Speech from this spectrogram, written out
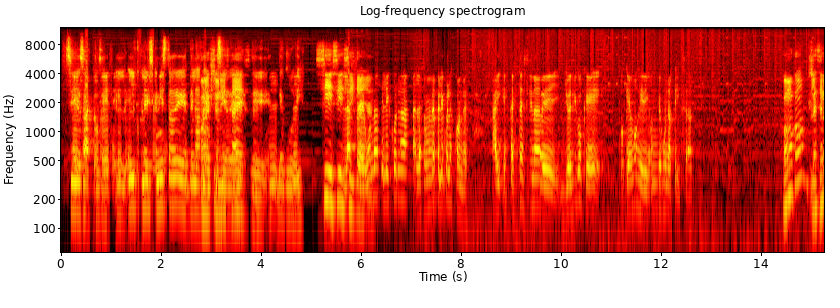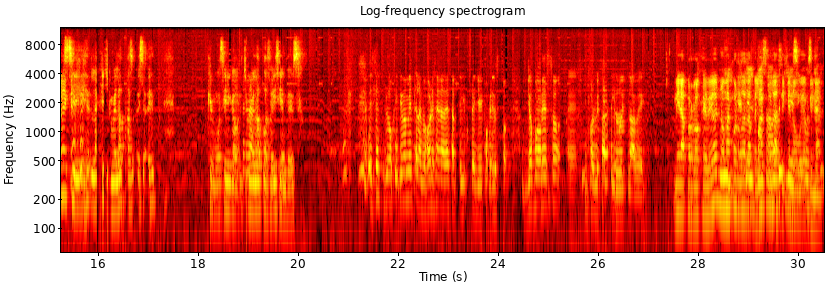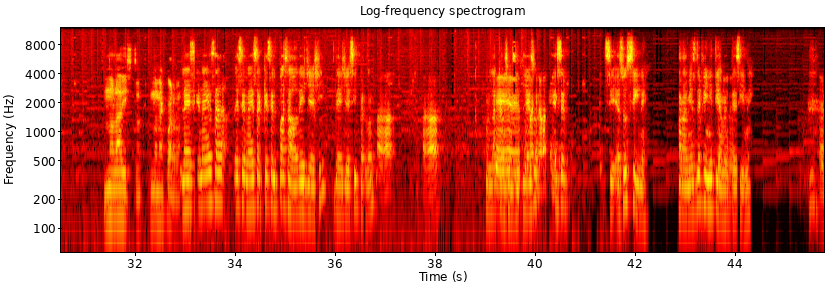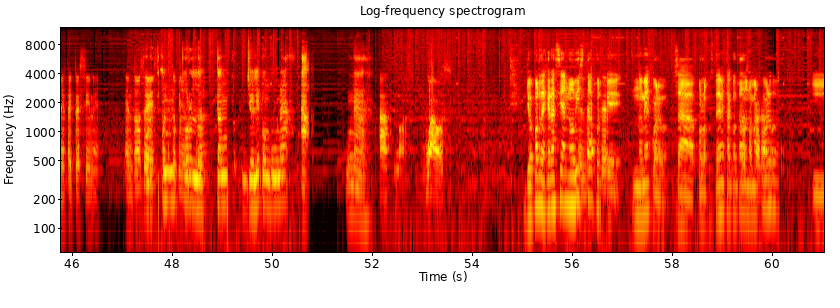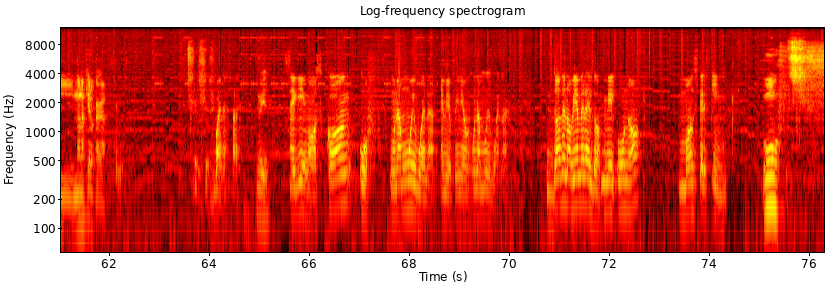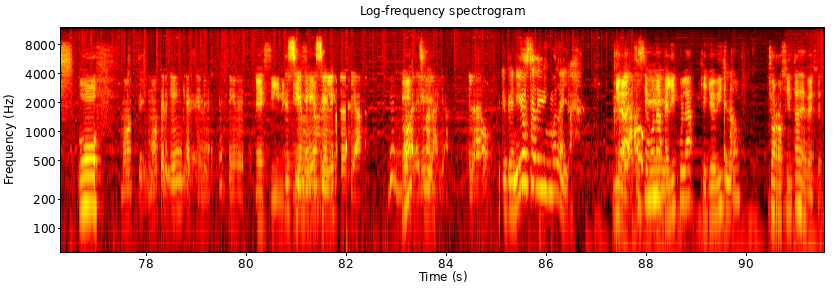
Sí, Exacto, exacto. exacto. ese, el, coleccionista de, de la franquicia Coleccionista de, este. de, de Woody. Sí, sí, la sí, ya, ya. segunda película, la segunda película es cuando hay, está esta escena de, yo digo que toquemos y digamos que es una pizza. ¿Cómo, cómo? ¿La escena de qué? Sí, la que yo me la paso. Esa, eh, que música, yo me la paso diciendo eso. Esa es objetivamente la mejor escena de esa película. Yo por eso, yo por eso, eh, por mi parte le doy una B. Mira, por lo que veo, no me Uy, acuerdo de la película, así que no voy a opinar. No la he visto, no me acuerdo. La escena esa, la escena esa que es el pasado de Jesse, de Jesse, perdón, Ajá, ajá. con la cancioncita y eso, ese, sí, eso es cine. Para mí es definitivamente cine. En efecto es cine. Entonces, Por, ¿cuál es tu opinión? por lo tanto, yo le pongo una A. Una Ah, wow. Yo, por desgracia, no vista porque no me acuerdo. O sea, por lo que ustedes me están contando, no No me acuerdo. Y no la quiero cagar. Bueno, está bien. Muy bien. Seguimos con, uff, una muy buena, en mi opinión, una muy buena. 2 de noviembre del 2001, Monsters Inc. Uf, uf. Mon- Monster Inc. es cine. Es cine. Es cine. Es cine. Bienvenidos es al Himalaya. Bienvenidos al. Himalaya. Helado. Bienvenidos al Himalaya. Mira, Helado. esa sí es una película que yo he visto helado. chorrocientas de veces.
